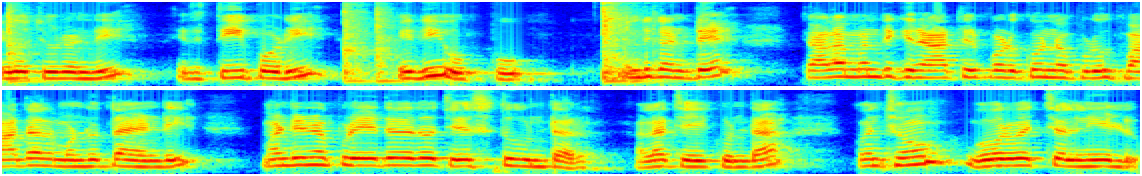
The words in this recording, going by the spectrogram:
ఇగో చూడండి. ఇది టీ పొడి. ఇది ఉప్పు. ఎందుకంటే చాలామందికి రాత్రి పడుకున్నప్పుడు పాదాలు మండుతాయండి. మండినప్పుడు ఏదో ఏదో చేస్తూ ఉంటారు. అలా చేయకుండా కొంచెం గోరువెచ్చని నీళ్ళు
